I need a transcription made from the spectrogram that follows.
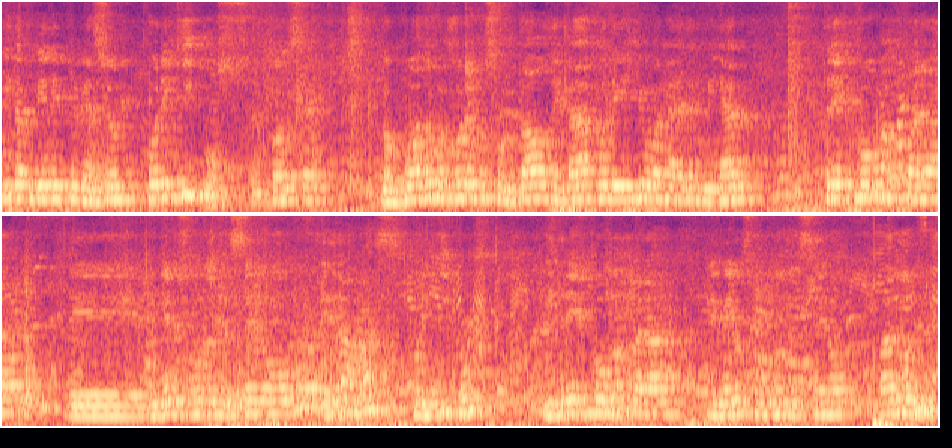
y también hay premiación por equipos. Entonces, los cuatro mejores resultados de cada colegio van a determinar tres copas para eh, primero, segundo, tercero de damas por equipo y tres copas para primero, segundo, tercero varones.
